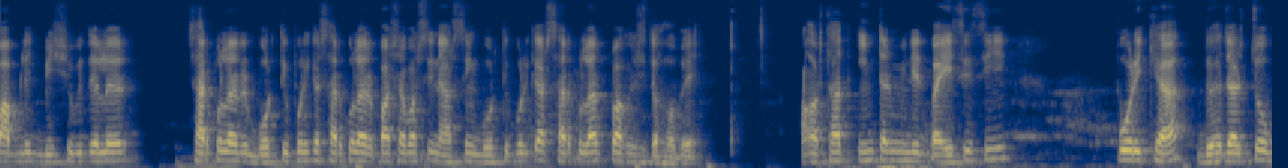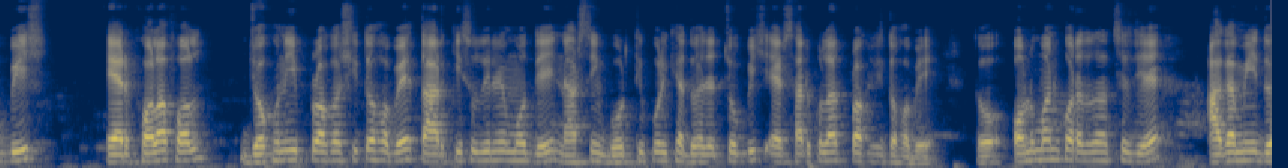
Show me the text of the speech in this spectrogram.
পাবলিক বিশ্ববিদ্যালয়ের সার্কুলারের ভর্তি পরীক্ষার সার্কুলারের পাশাপাশি নার্সিং ভর্তি পরীক্ষার সার্কুলার প্রকাশিত হবে। অর্থাৎ ইন্টারমিডিয়েট বা এসিসি পরীক্ষা দু হাজার চব্বিশ এর ফলাফল যখনই প্রকাশিত হবে, তার কিছুদিনের মধ্যেই নার্সিং ভর্তি পরীক্ষা দু হাজার চব্বিশ এর সার্কুলার প্রকাশিত হবে। তো অনুমান করা যাচ্ছে যে, আগামী দু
